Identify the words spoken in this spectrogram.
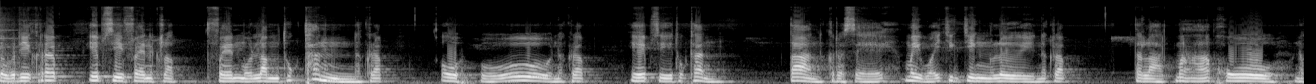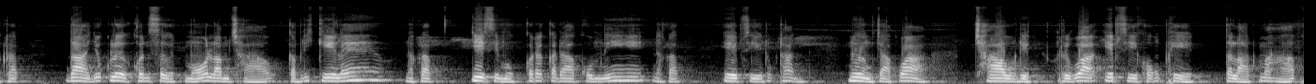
สวัสดีครับ FC แฟนคลับ แฟนหมอลำทุกท่านนะครับ โอ้โหนะครับ FC ทุกท่าน ต้านกระแสไม่ไหวจริง ๆ เลยนะครับ ตลาดมหาโพธิ์นะครับ ได้ยกเลิกคอนเสิร์ตหมอลำเช้ากับลิเกแล้วนะครับ26กรกฎาคมนี้นะครับ FC ทุกท่าน เนื่องจากว่าชาวเด็ดหรือว่า FC ของเพจตลาดมหาโพ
